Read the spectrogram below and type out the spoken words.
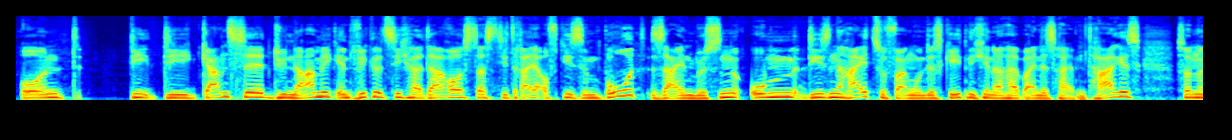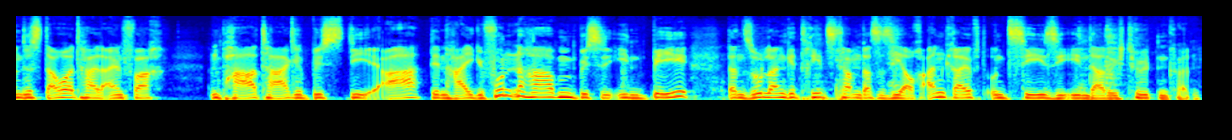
Und die, die ganze Dynamik entwickelt sich halt daraus, dass die drei auf diesem Boot sein müssen, um diesen Hai zu fangen. Und das geht nicht innerhalb eines halben Tages, sondern das dauert halt einfach ein paar Tage, bis die A den Hai gefunden haben, bis sie ihn B dann so lange getriezt haben, dass er sie auch angreift und C sie ihn dadurch töten können.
